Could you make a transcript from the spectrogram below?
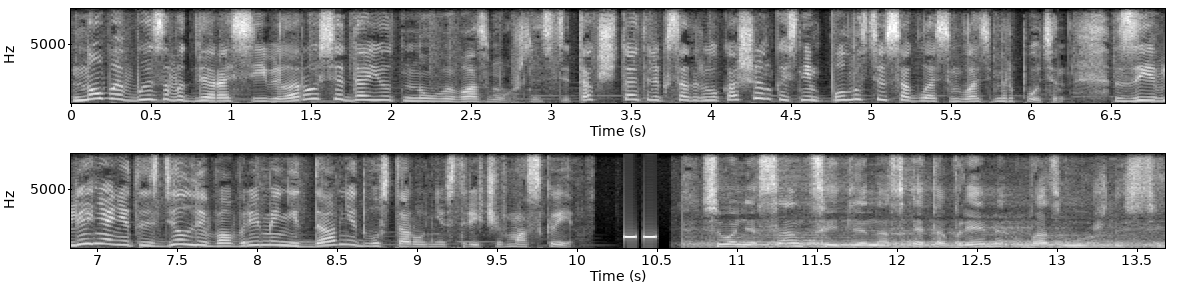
Новые вызовы для России и Беларуси дают новые возможности. Так считает Александр Лукашенко, с ним полностью согласен Владимир Путин. Заявление они это сделали во время недавней двусторонней встречи в Москве. Сегодня санкции для нас – это время возможностей.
